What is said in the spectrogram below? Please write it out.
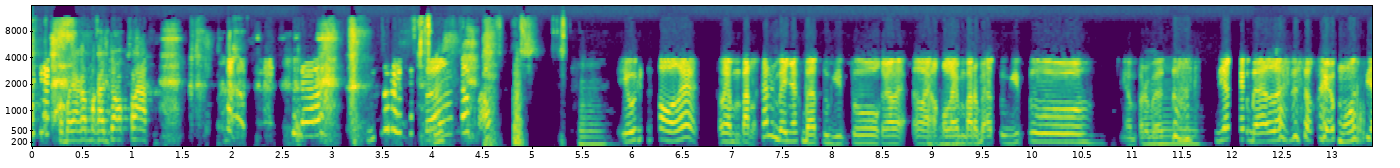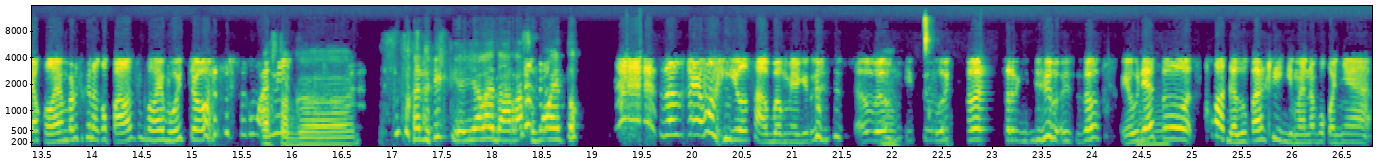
Kebanyakan makan coklat. nah, itu banget. Hmm. Ya udah soalnya lempar kan banyak batu gitu, kayak aku hmm. lempar batu gitu, lempar hmm. batu. Dia kayak balas terus aku emosi, aku lempar terus kena kepala, kepalanya bocor. Terus aku panik. Astaga. Panik ya iyalah darah semua itu. terus aku kayak manggil sabam ya gitu sabam hmm. itu bocor gitu itu ya udah hmm. tuh aku agak lupa sih gimana pokoknya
